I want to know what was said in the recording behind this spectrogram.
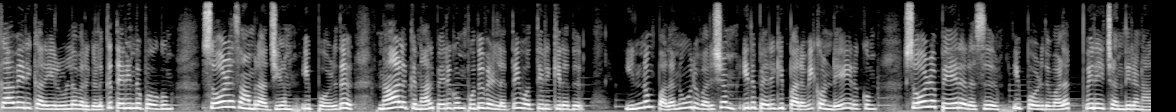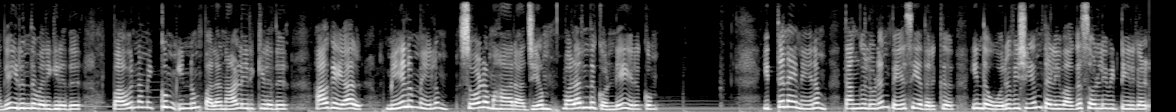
காவேரி கரையில் உள்ளவர்களுக்கு தெரிந்து போகும். சோழ சாம்ராஜ்யம் இப்பொழுது நாளுக்கு நாள் பெருகும் புது வெள்ளத்தை ஒத்திருக்கிறது. இன்னும் பல நூறு வருஷம் இது பெருகி பரவி கொண்டே இருக்கும். சோழ பேரரசு இப்பொழுது வளப்பிறை சந்திரனாக இருந்து வருகிறது. பௌர்ணமிக்கும் இன்னும் பல நாள் இருக்கிறது. ஆகையால் மேலும் மேலும் சோழ மகாராஜ்யம் வளர்ந்து கொண்டே இருக்கும். இத்தனை நேரம் தங்களுடன் பேசியதற்கு இந்த ஒரு விஷயம் தெளிவாக சொல்லிவிட்டீர்கள்.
